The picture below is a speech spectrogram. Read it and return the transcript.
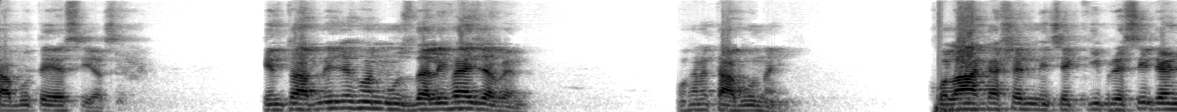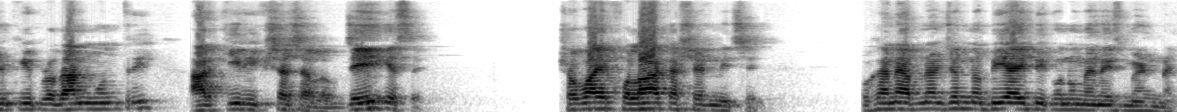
তাঁবুতে এসি আছে। কিন্তু আপনি যখন মুজদালিফায় যাবেন, ওখানে তাঁবু নাই। খোলা আকাশের নিচে কি প্রেসিডেন্ট কি প্রধানমন্ত্রী আর কি রিক্সা চালক, যেই গেছে, সবাই খোলা আকাশের নিচে। ওখানে আপনার জন্য ভিআইপি কোনো ম্যানেজমেন্ট নাই,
